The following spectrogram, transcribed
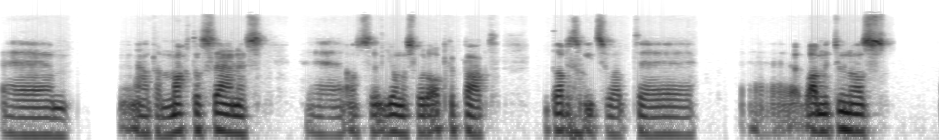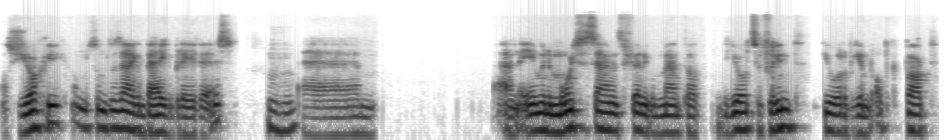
Um, een aantal martelscènes. Uh, als de jongens worden opgepakt dat is iets wat, uh, wat me toen als, als jochie, om het zo te zeggen, bijgebleven is. Mm -hmm. um, en een van de mooiste scènes vind ik op het moment dat de Joodse vriend, die wordt op een gegeven moment opgepakt,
